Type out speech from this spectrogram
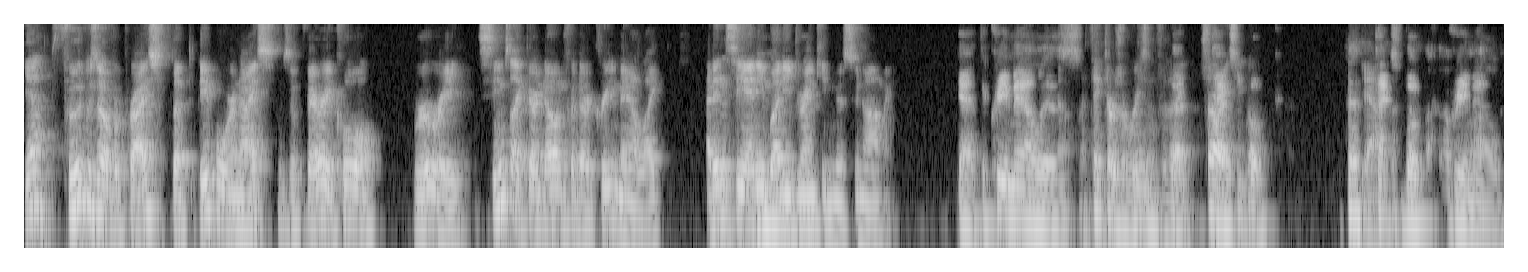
Yeah, food was overpriced, but the people were nice. It was a very cool brewery. It seems like they're known for their cream ale. Like I didn't see anybody drinking the tsunami. Yeah, the cream ale is I think there was a reason for that. like Sorry, textbook, Yeah, textbook cream ale.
